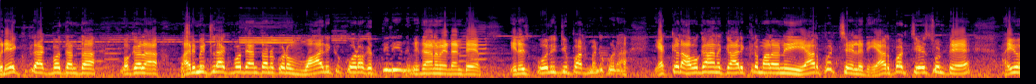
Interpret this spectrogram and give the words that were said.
బ్రేక్ లేకపోతే ఎంత ఒకవేళ పర్మిట్ లేకపోతే ఎంత అని కూడా వాళ్ళకి కూడా ఒక తెలియని విధానం ఏంటంటే ఈరోజు పోలీస్ డిపార్ట్మెంట్ కూడా ఎక్కడ అవగాహన కార్యక్రమాలని ఏర్పాటు చేయలేదు. ఏర్పాటు చేస్తుంటే అయ్యో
